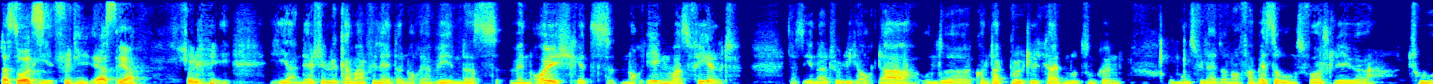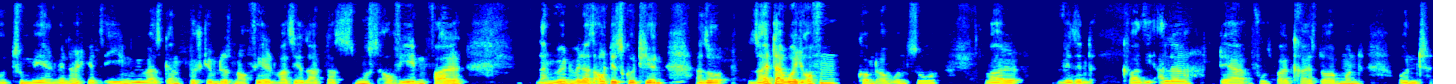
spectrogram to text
Das soll es für die erste, ja. Hier an der Stelle kann man vielleicht auch noch erwähnen, dass wenn euch jetzt noch irgendwas fehlt, dass ihr natürlich auch da unsere Kontaktmöglichkeiten nutzen könnt um uns vielleicht auch noch Verbesserungsvorschläge zu, zu mailen. Wenn euch jetzt irgendwie was ganz Bestimmtes noch fehlt, was ihr sagt, das muss auf jeden Fall, dann würden wir das auch diskutieren. Also seid da ruhig offen, kommt auf uns zu, weil wir sind quasi alle der Fußballkreis Dortmund und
